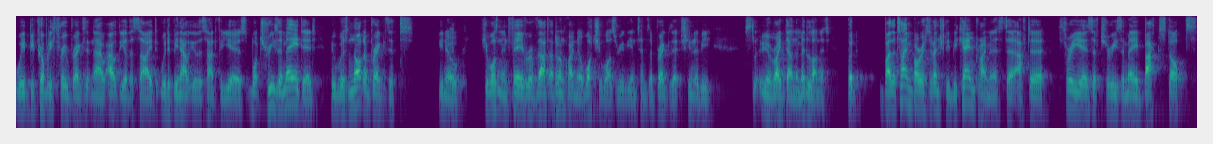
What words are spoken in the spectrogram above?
we'd be probably through Brexit now, out the other side. We'd have been out the other side for years. What Theresa May did, who was not a Brexit, you know, she wasn't in favour of that. I don't quite know what she was really in terms of Brexit. She seemed to be, you know, right down the middle on it. But by the time Boris eventually became prime minister, after three years of Theresa May backstops,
